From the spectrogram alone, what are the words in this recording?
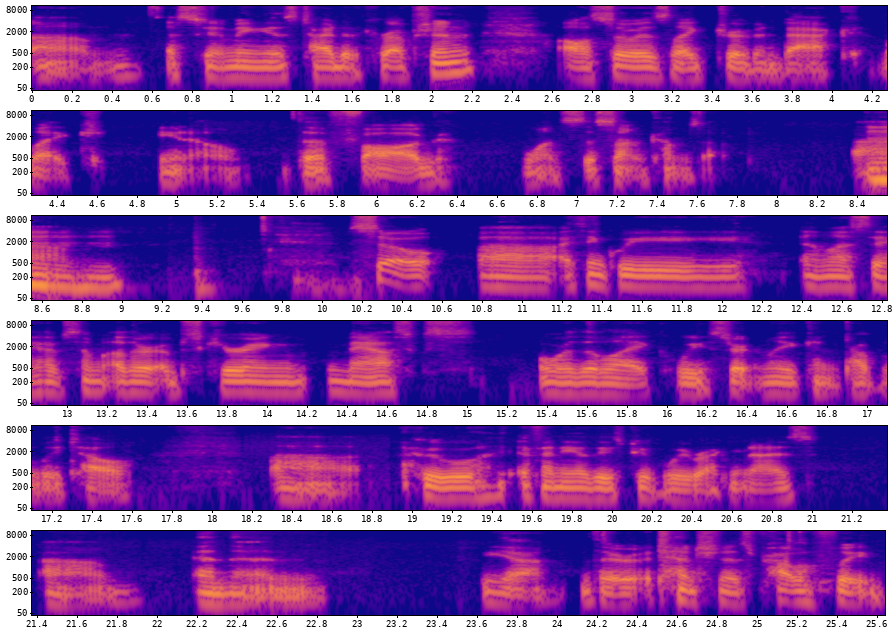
um, assuming is tied to the corruption also is like driven back like you know the fog once the sun comes up. Um, Mhm. So uh, I think we, unless they have some other obscuring masks or the like, we certainly can probably tell uh, who, if any of these people we recognize. Um, and then, yeah, their attention is probably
